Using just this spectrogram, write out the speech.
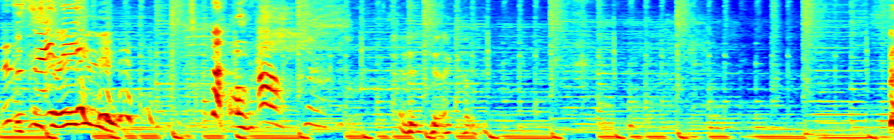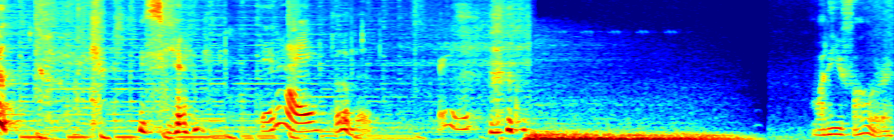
this, This is is crazy. crazy. Oh, oh. I didn't see that coming. you scared me. Did I? A little bit. Great. Why do you follow her?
